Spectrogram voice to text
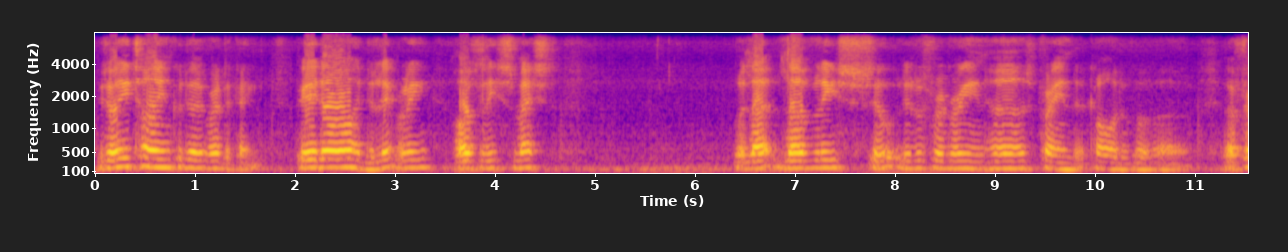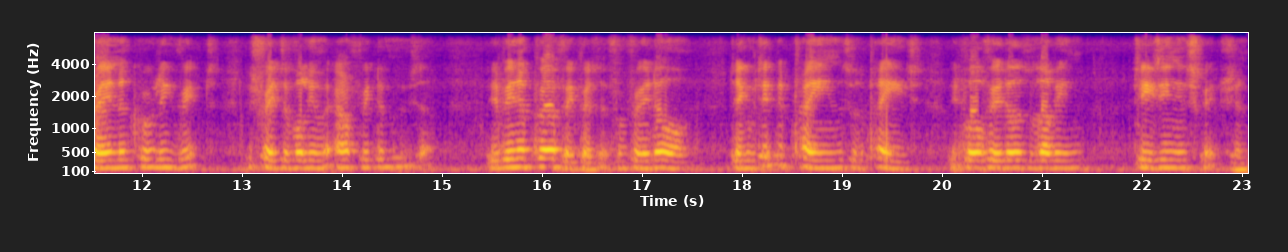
which only time could eradicate. Theodora had deliberately, heartily smashed with that lovely silk little green her friend a card of her. Her friend had cruelly ripped to shreds the volume of Alfred de Musset. It had been a birthday present from Theodora, taking particular pains with the page with bore Theodora's loving, teasing inscription.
